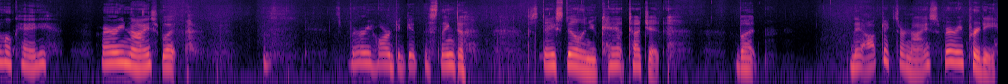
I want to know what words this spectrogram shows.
Okay, very nice, but it's very hard to get this thing to stay still and you can't touch it. But the optics are nice, very pretty.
